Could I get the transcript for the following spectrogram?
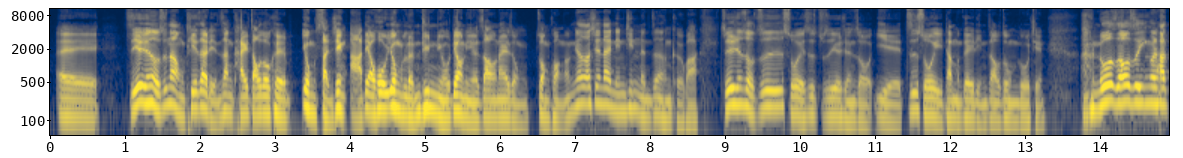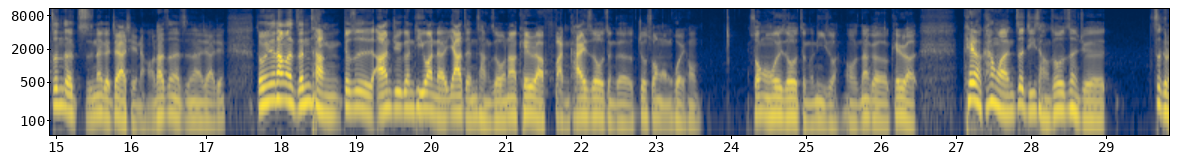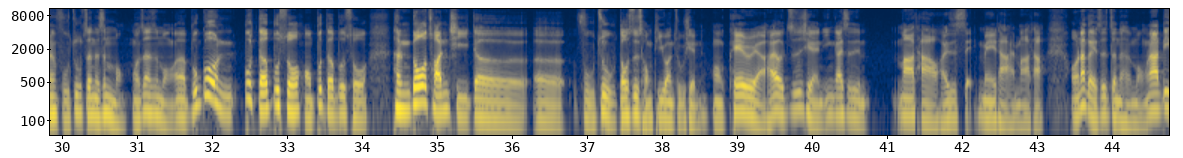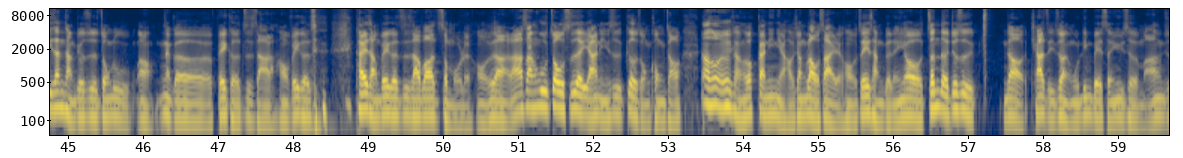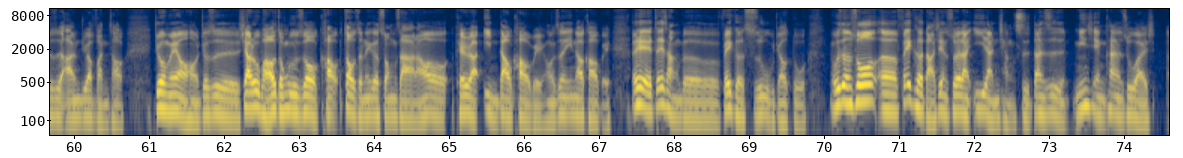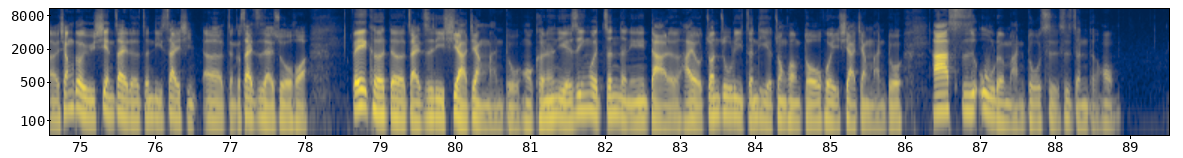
诶职业选手是那种贴在脸上开招都可以用闪现 R 掉或用人去扭掉你的招那一种状况啊。你要知道现在年轻人真的很可怕，职业选手之所以是职业选手，也之所以他们可以领到这么多钱。很多时候是因为他真的值那个价钱啊，他真的值那个价钱。总之，他们整场就是 RNG 跟 T1 的压整场之后，那 Kira 反开之后，整个就双龙会哈，双龙会之后整个逆转哦。那个 Kira，Kira 看完这几场之后，真的觉得这个人辅助真的是猛，我真的是猛。呃，不过不得不说哦，不得不说，很多传奇的呃辅助都是从 T1 出现的哦，Keria 还有之前应该是。骂他哦，还是谁？Meta 还骂他哦，那个也是真的很猛。那第三场就是中路啊、那个飞哥自杀了哦，Faker 开场飞哥自杀，不知道怎么了哦，是吧？然后上路宙斯的牙宁是各种空招，那时候我就想说，干你娘，好像落赛了哦，这一场可能要真的就是。你知道掐指一算，我令北神预测马上就是 RNG 要反超，结果没有哈，就是下路跑到中路之后靠造成了一个双杀，然后 Keria 硬到靠北，哦，真的硬到靠北，而且这一场的 Faker 失误比较多，我只能说，呃，Faker 打线虽然依然强势，但是明显看得出来，呃，相对于现在的整体赛型，呃，整个赛制来说的话。Fake 的宰制力下降蛮多哦，可能也是因为真的年纪大了，还有专注力整体的状况都会下降蛮多。他失误了蛮多次，是真的哦。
